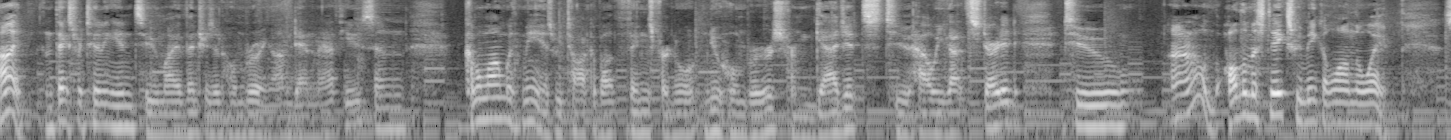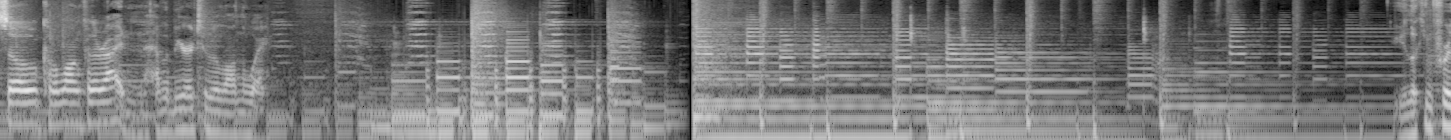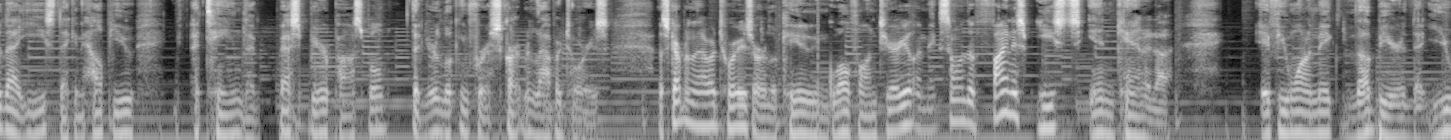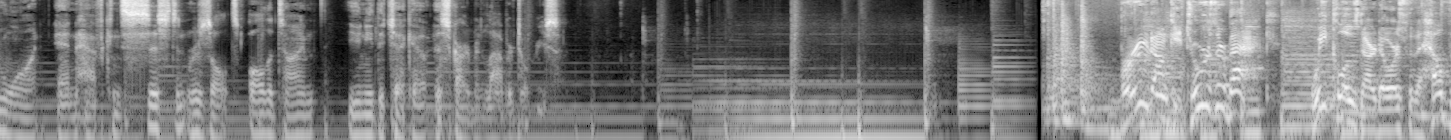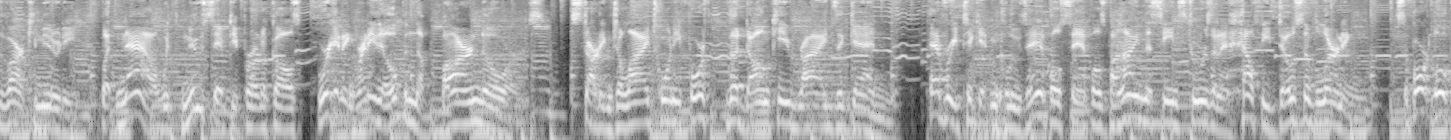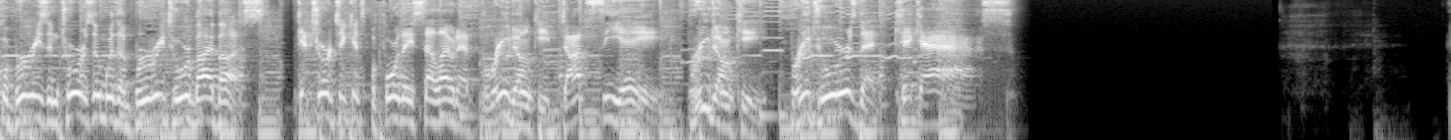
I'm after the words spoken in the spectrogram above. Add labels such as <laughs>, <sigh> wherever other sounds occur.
Hi, and thanks for tuning in to my adventures at home brewing. I'm Dan Matthews, and come along with me as we talk about things for new home brewers from gadgets to how we got started to, I don't know, all the mistakes we make along the way. So come along for the ride and have a beer or two along the way. Looking for that yeast that can help you attain the best beer possible, then you're looking for Escarpment Laboratories. Escarpment Laboratories are located in Guelph, Ontario, and make some of the finest yeasts in Canada. If you want to make the beer that you want and have consistent results all the time, you need to check out Escarpment Laboratories. Brew Donkey tours are back. We closed our doors for the health of our community, but now, with new safety protocols, we're getting ready to open the barn doors. Starting July 24th, the donkey rides again. Every ticket includes ample samples, behind the scenes tours, and a healthy dose of learning. Support local breweries and tourism with a brewery tour by bus. Get your tickets before they sell out at brewdonkey.ca. Brewdonkey, brew tours that kick ass.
